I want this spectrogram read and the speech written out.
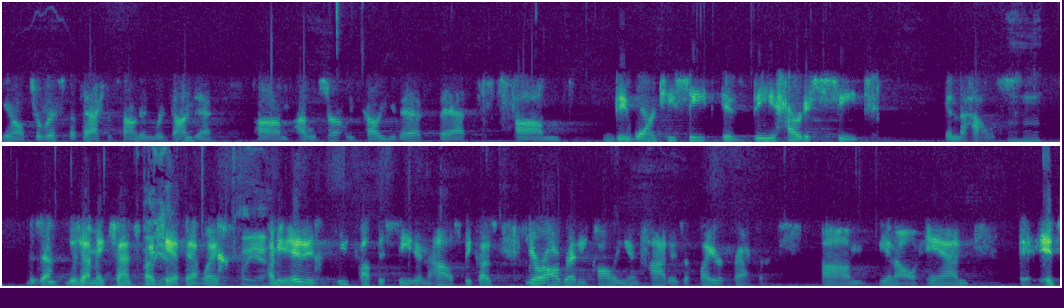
you know, to risk the fact of sounding redundant, um, I will certainly tell you this that um, the warranty seat is the hardest seat in the house. Mm-hmm. Does that does that make sense if oh, I yeah. say it that way? Oh, yeah. I mean, it is the toughest seat in the house because you're already calling in hot as a firecracker. Um, you know, and it's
